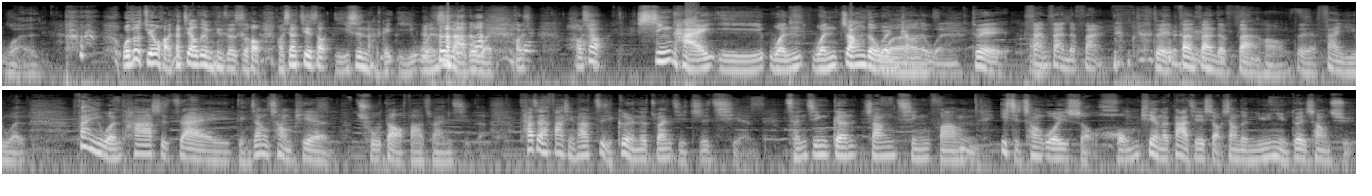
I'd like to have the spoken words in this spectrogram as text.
文。我都觉得我好像叫这个名字的时候，好像介绍“怡”是哪个“怡”，“文”是哪个“ 文”，好像好像。新台怡文文章的文，文章的文，对，范范的范，对，范范的范，哈，对，范怡文，范怡文，他是在点将唱片出道发专辑的。他在发行他自己个人的专辑之前，曾经跟张清芳一起唱过一首红遍了大街小巷的女女对唱曲。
